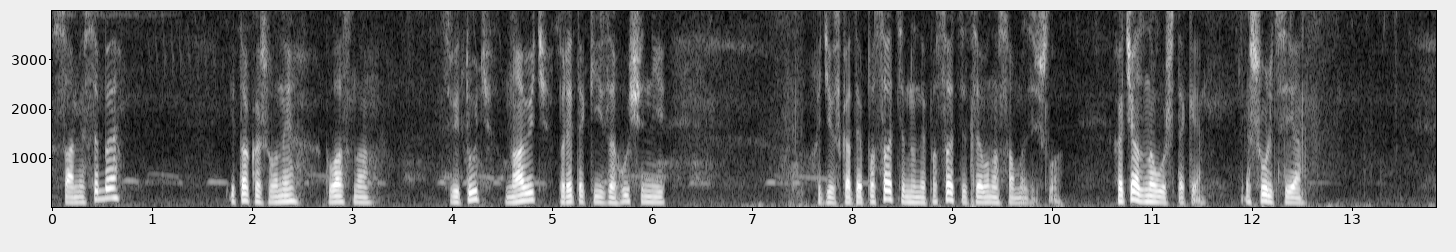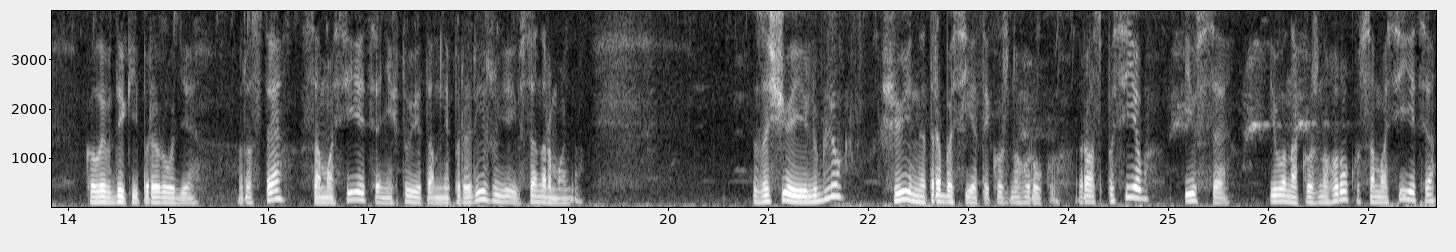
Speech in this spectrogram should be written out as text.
самі себе, і також вони класно цвітуть навіть при такій загущеній, хотів сказати, посадці, ну не посадці, це воно само зійшло. Хоча, знову ж таки, ешольція, коли в дикій природі росте, сама сіється, ніхто її там не переріжує і все нормально. За що я її люблю? Що її не треба сіяти кожного року. Раз посіяв і все. І вона кожного року сама сіється.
